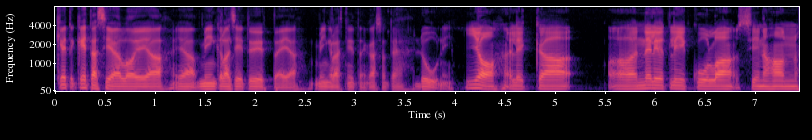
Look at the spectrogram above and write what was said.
ketä, siellä on ja, ja minkälaisia tyyppejä ja minkälaista niiden kanssa on tehdä duunia. Joo, eli äh, Neliöt liikkuulla, siinähän on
